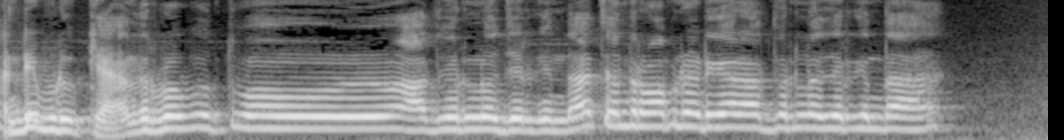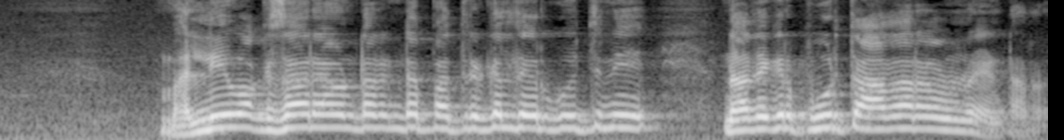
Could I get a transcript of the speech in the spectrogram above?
అంటే ఇప్పుడు కేంద్ర ప్రభుత్వం ఆధ్వర్యంలో జరిగిందా? చంద్రబాబు నాయుడు గారి ఆధ్వర్యంలో జరిగిందా? మళ్ళీ ఒకసారి ఏమంటారంటే పత్రికల దగ్గర కూర్చుని నా దగ్గర పూర్తి ఆధారాలు ఉన్నాయంటారు.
